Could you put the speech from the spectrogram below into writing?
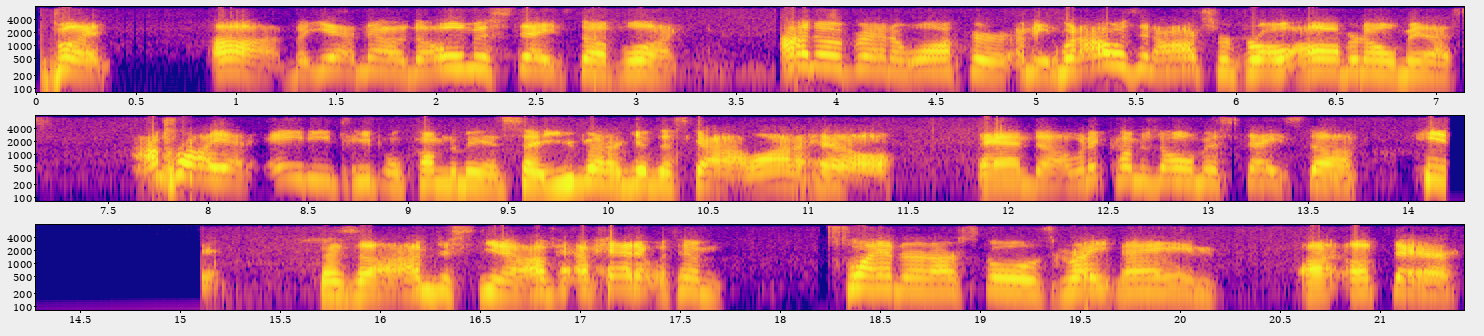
But, uh, but yeah, no, the Ole Miss State stuff. Look, I know Brandon Walker. I mean, when I was in Oxford for Auburn Ole Miss, I probably had 80 people come to me and say, "You better give this guy a lot of hell." And uh, when it comes to Ole Miss State stuff, he because uh, I'm just, you know, I've, I've had it with him slandering our school's great name uh, up there.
